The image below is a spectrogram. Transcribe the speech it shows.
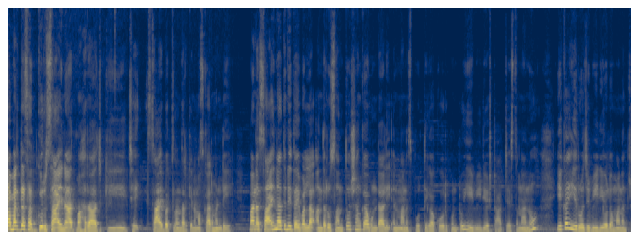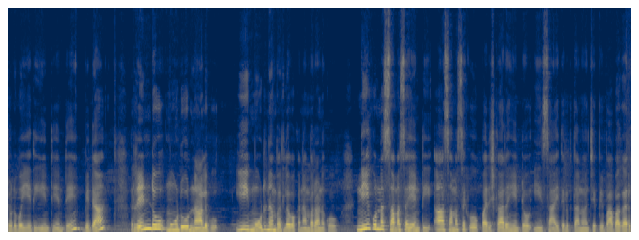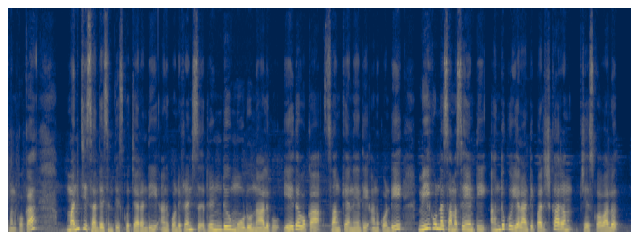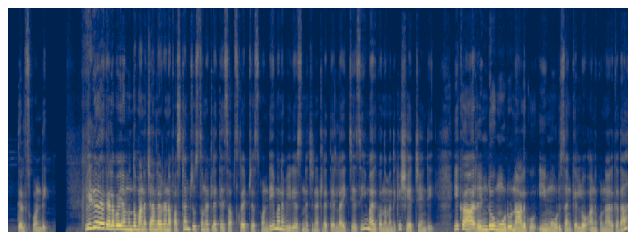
సమర్థ సద్గురు సాయినాథ్ మహారాజ్కి జై. సాయి భక్తులందరికీ నమస్కారం అండి. మన సాయినాథుని దయ వల్ల అందరూ సంతోషంగా ఉండాలి అని మనస్ఫూర్తిగా కోరుకుంటూ ఈ వీడియో స్టార్ట్ చేస్తున్నాను. ఇక ఈరోజు వీడియోలో మనం చూడబోయేది ఏంటి అంటే బిడ్డ రెండు మూడు నాలుగు. ఈ మూడు నంబర్లో ఒక నంబర్ అనుకో. నీకున్న సమస్య ఏంటి? ఆ సమస్యకు పరిష్కారం ఏంటో ఈ సాయి తెలుపుతాను అని చెప్పి బాబా గారు మనకు ఒక మంచి సందేశం తీసుకొచ్చారండి. అనుకోండి ఫ్రెండ్స్ రెండు మూడు నాలుగు ఏదో ఒక సంఖ్య అనేది అనుకోండి. మీకున్న సమస్య ఏంటి? అందుకు ఎలాంటి పరిష్కారం చేసుకోవాలో తెలుసుకోండి. వీడియోలోకి వెళ్ళబోయే ముందు మన ఛానల్ ఎవరైనా ఫస్ట్ టైం చూస్తున్నట్లయితే సబ్స్క్రైబ్ చేసుకోండి. మన వీడియోస్ నచ్చినట్లయితే లైక్ చేసి మరికొంతమందికి షేర్ చేయండి. ఇక రెండు మూడు నాలుగు ఈ మూడు సంఖ్యల్లో అనుకున్నారు కదా?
